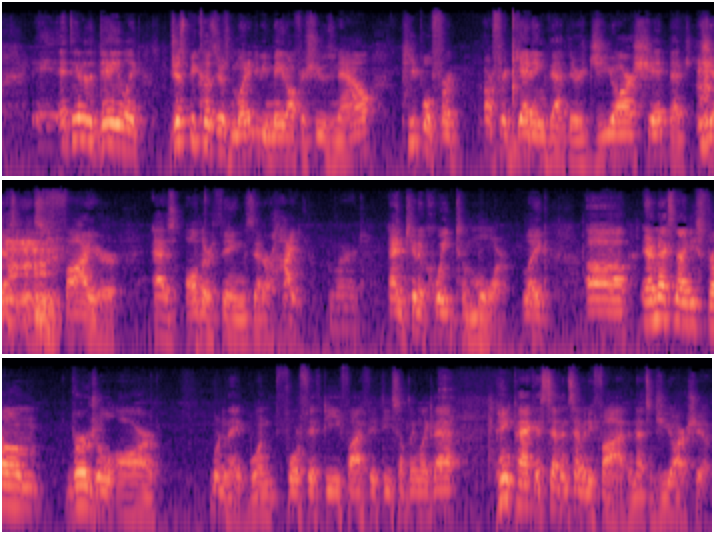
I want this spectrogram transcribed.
At the end of the day, like just because there's money to be made off of shoes now, people for are forgetting that there's GR shit that's just as fire as other things that are hype Word. and can equate to more. Like uh, Air Max 90s from Virgil are what are they? One 450, 550, something like that. Pink Pack is 775, and that's a GR shoe.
